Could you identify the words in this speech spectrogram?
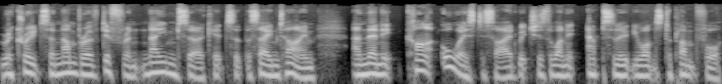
recruits a number of different name circuits at the same time, and then it can't always decide which is the one it absolutely wants to plump for.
